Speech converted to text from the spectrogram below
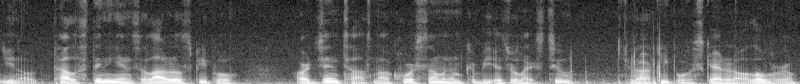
you know, Palestinians. A lot of those people are Gentiles. Now, of course, some of them could be Israelites too, because our people are scattered all over them.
